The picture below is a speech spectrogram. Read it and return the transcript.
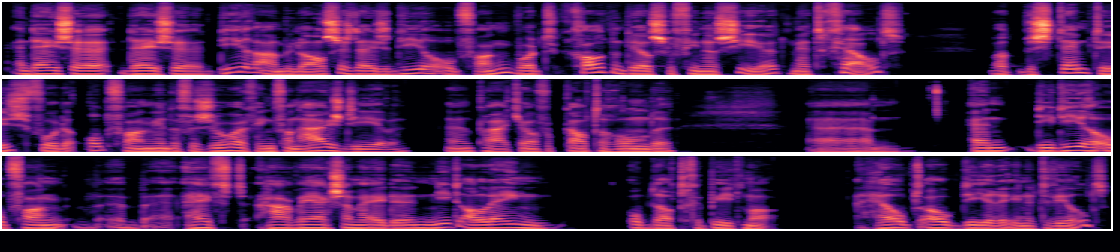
En deze, deze dierenambulances, deze dierenopvang, wordt grotendeels gefinancierd met geld wat bestemd is voor de opvang en de verzorging van huisdieren. En dan praat je over katten, honden. Ehm, en die dierenopvang eh, heeft haar werkzaamheden niet alleen op dat gebied, maar helpt ook dieren in het wild.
